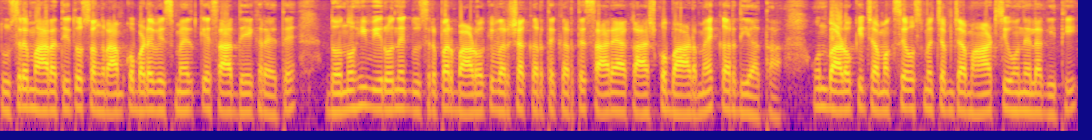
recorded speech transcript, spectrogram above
दूसरे महारथी तो संग्राम को बड़े विस्मय के साथ देख रहे थे। दोनों ही वीरों ने एक दूसरे पर बाड़ों की वर्षा करते करते सारे आकाश को बाढ़ में कर दिया था। उन बाड़ों की चमक से उसमें चमचमाहट सी होने लगी थी।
